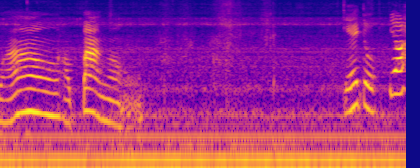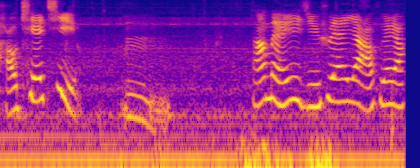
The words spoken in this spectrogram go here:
哇哦，好棒哦！结果又好切气。嗯。他们一直飞呀飞呀，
